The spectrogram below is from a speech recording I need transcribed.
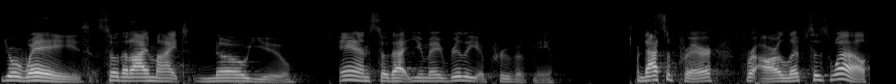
your ways so that I might know you and so that you may really approve of me. And that's a prayer for our lips as well.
